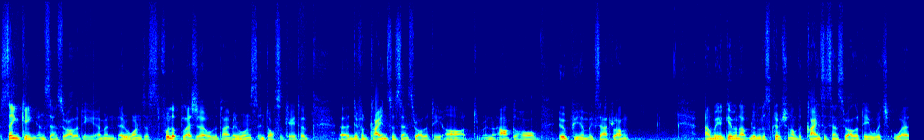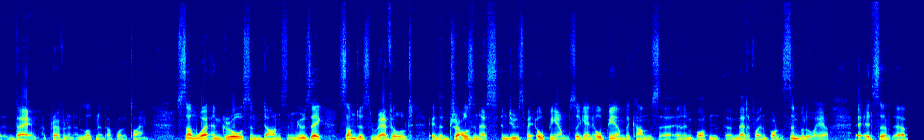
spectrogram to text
sinking in sensuality. I mean, everyone's just full of pleasure all the time. Everyone's intoxicated. Uh, different kinds of sensuality, art, you know, alcohol, opium, etc and we are given a little description of the kinds of sensuality which were there, prevalent in Lucknow at that point of time. Some were engrossed in dance and music, some just reveled in the drowsiness induced by opium. So again, opium becomes uh, an important uh, metaphor, an important symbol over here. Uh, it's an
